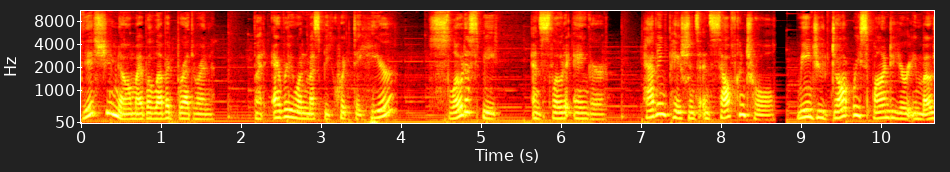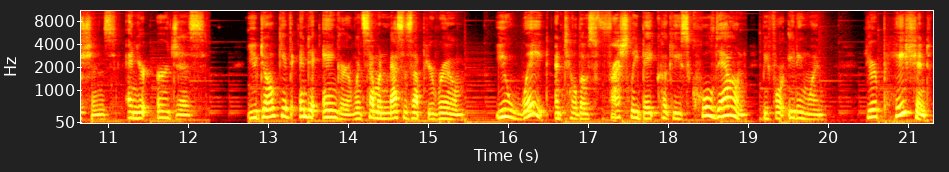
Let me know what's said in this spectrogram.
This you know, my beloved brethren, but everyone must be quick to hear, slow to speak, and slow to anger. Having patience and self-control means you don't respond to your emotions and your urges. You don't give in to anger when someone messes up your room you wait until those freshly baked cookies cool down before eating one. You're patient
